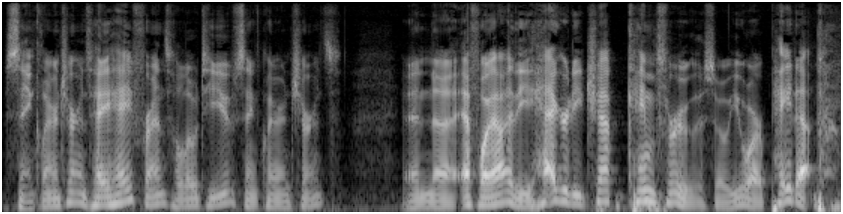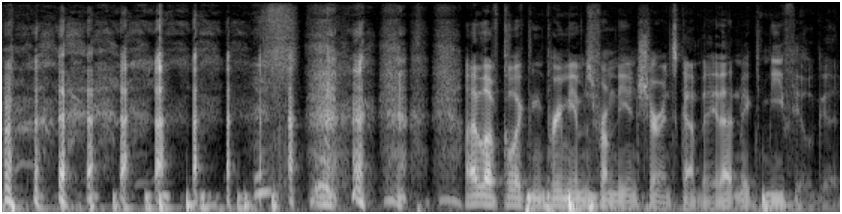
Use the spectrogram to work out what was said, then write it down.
St. Clair Insurance. Hey, hey, friends. Hello to you, St. Clair Insurance. And uh, FYI, the Hagerty check came through, so you are paid up. I love collecting premiums from the insurance company. That makes me feel good.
